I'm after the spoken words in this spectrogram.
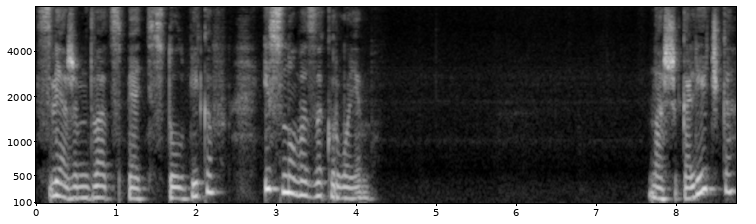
свяжем 25 столбиков и снова закроем наше колечко.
